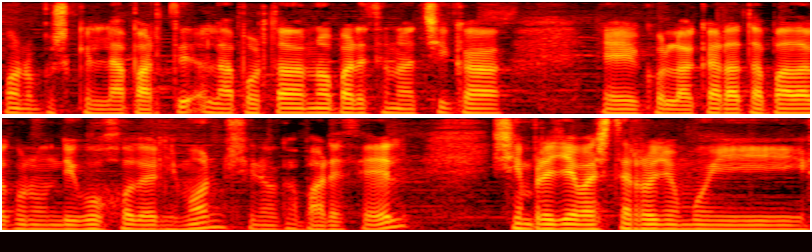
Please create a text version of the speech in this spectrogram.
bueno, pues que en la, la portada no aparece una chica eh, con la cara tapada con un dibujo de limón, sino que aparece él. Siempre lleva este rollo muy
